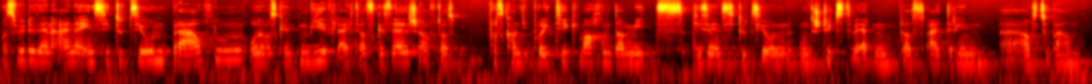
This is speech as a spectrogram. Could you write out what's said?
Was würde denn eine Institution brauchen oder was könnten wir vielleicht als Gesellschaft, was, was kann die Politik machen, damit diese Institutionen unterstützt werden, das weiterhin äh, auszubauen?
